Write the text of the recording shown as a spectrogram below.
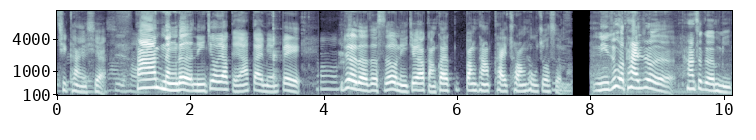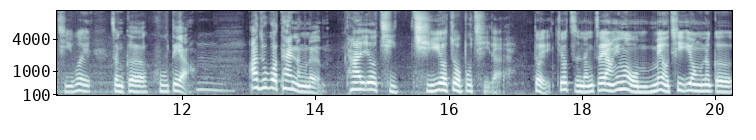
去看一下。他冷了，你就要给他盖棉被；热了的时候，你就要赶快帮他开窗户做什么？你如果太热了，他这个米奇会整个糊掉。嗯。啊，如果太冷了，他又起曲又做不起来。对，就只能这样，因为我们没有去用那个。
